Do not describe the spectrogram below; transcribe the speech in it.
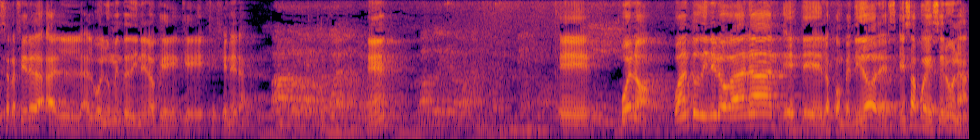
se refiere al, volumen de dinero que, que- genera. ¿Eh? Eh, bueno, ¿cuánto dinero ganan este, los competidores? Esa puede ser una.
